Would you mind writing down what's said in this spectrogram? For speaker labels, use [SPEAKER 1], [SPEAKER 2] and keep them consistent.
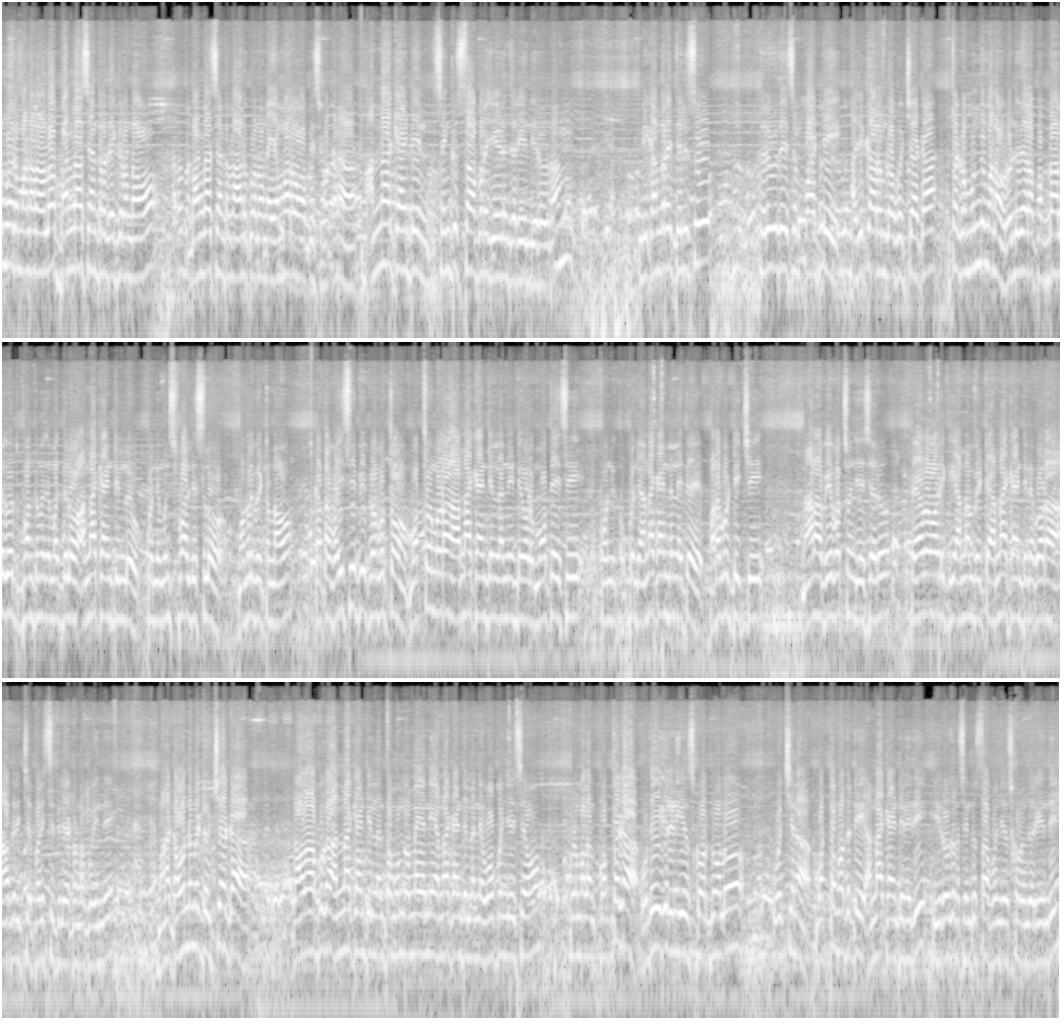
[SPEAKER 1] వియ్యమూరు మండలంలో బంగ్లా సెంటర్ దగ్గర ఉన్నాము. బంగ్లా సెంటర్ ఆనుకొని ఉన్న ఎంఆర్ఓ ఆఫీస్ పక్కన అన్నా క్యాంటీన్ శంకుస్థాపన చేయడం జరిగింది ఈ రోజున. మీకు తెలుసు తెలుగుదేశం పార్టీ అధికారంలోకి వచ్చాక ఇంతకు ముందు మనం రెండు వేల పద్నాలుగు పంతొమ్మిది మధ్యలో అన్నా క్యాంటీన్లు కొన్ని మున్సిపాలిటీస్లో మొదలుపెట్టున్నాము. గత వైసీపీ ప్రభుత్వం మొత్తం కూడా అన్నా క్యాంటీన్లు అన్నింటినీ కూడా మోతేసి కొన్ని కొన్ని అన్నా క్యాంటీన్లు అయితే పడగొట్టించి నానా బీభత్సం చేశారు. పేదవాడికి అన్నం పెట్టి అన్నా క్యాంటీన్ కూడా ఆదరించే పరిస్థితి లేకుండా పోయింది. మన గవర్నమెంట్ వచ్చాక దాదాపుగా అన్నా క్యాంటీన్లు ఎంత ముందు ఉన్నాయని అన్నా క్యాంటీన్లు అన్ని ఓపెన్ చేసాము ఇప్పుడు మనం కొత్తగా ఉదయగిరి నియోజకవర్గంలో వచ్చిన మొట్టమొదటి అన్నా క్యాంటీన్ ఇది. ఈ రోజున శంకుస్థాపన చేసుకోవడం జరిగింది.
